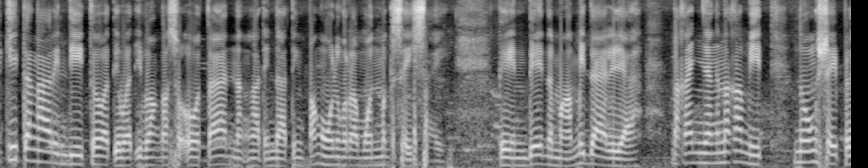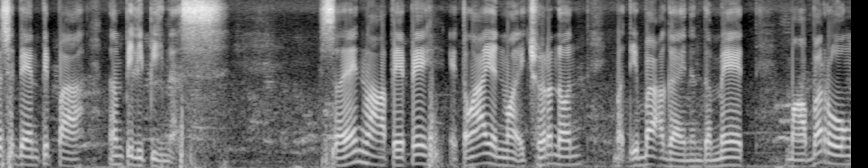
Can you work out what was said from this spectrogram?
kita nga rin dito at iba't ibang kasuotan ng ating dating Pangulong Ramon Magsaysay. Gayun din ng mga medalya na kanyang nakamit noong siya'y presidente pa ng Pilipinas. So yan mga kapepe, ito nga yun mga itsura nun, iba't iba kagaya ng damit, mga barong,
